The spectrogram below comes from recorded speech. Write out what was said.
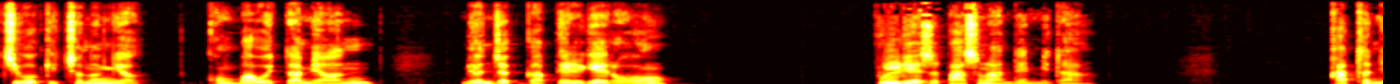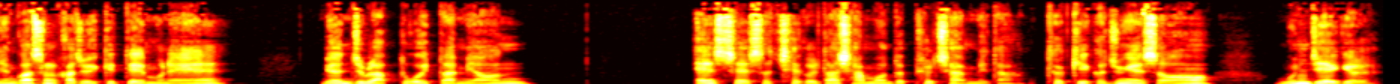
직업 기초 능력 공부하고 있다면 면접과 별개로 분리해서 봐서는 안 됩니다. 같은 연관성을 가지고 있기 때문에 면접을 앞두고 있다면 S에서 책을 다시 한 번 더 펼쳐야 합니다. 특히 그 중에서 문제 해결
